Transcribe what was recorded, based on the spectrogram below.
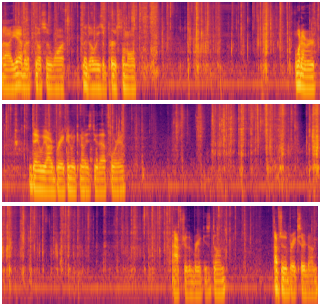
uh, yeah, but if you also want, like always, a personal, whatever day we are breaking, we can always do that for you. After the break is done. After the breaks are done.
